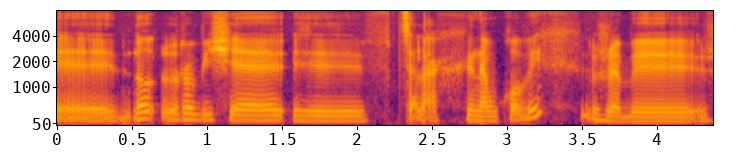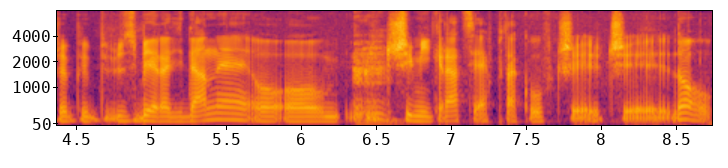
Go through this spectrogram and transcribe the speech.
Y, No, robi się w celach naukowych, żeby, żeby zbierać dane o, o czy migracjach ptaków, czy, czy no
